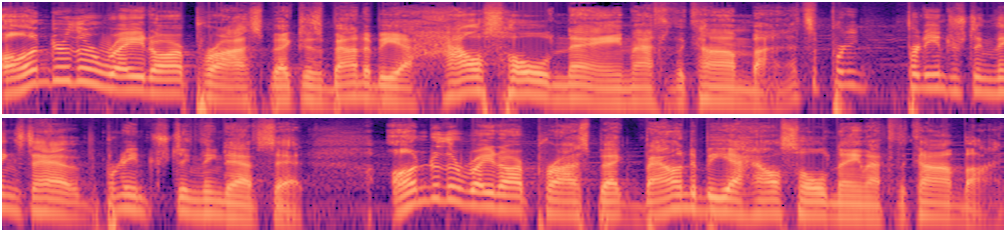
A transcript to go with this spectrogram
under the radar prospect is bound to be a household name after the combine. That's a pretty pretty interesting thing to have. Pretty interesting thing to have said. Under the radar prospect bound to be a household name after the combine.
